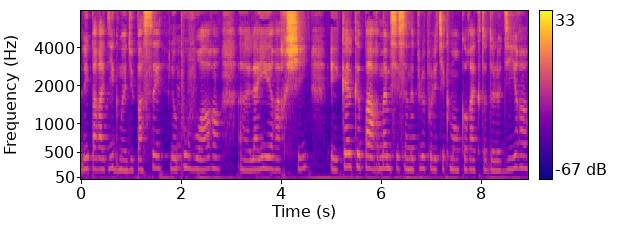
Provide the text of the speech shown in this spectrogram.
les paradigmes du passé, le mm. pouvoir, la hiérarchie, et quelque part, même si ce n'est plus politiquement correct de le dire,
